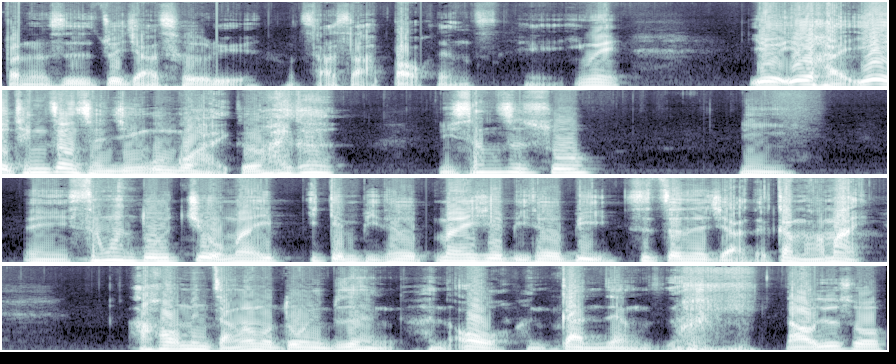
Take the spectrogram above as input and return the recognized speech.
反而是最佳策略，傻傻爆这样子。因为也有也有海也有听众曾经问过海哥，海哥，你上次说你诶三万多就卖一一点比特卖一些比特币，是真的假的？干嘛卖？啊，后面涨那么多，你不是很很哦很干这样子？然后我就说，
